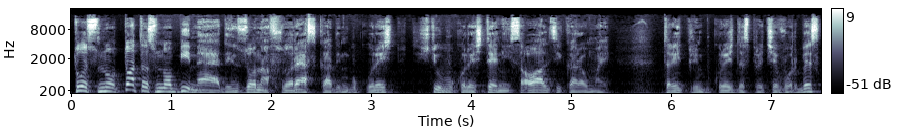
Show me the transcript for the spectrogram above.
toți, no, toată snobimea aia din zona florească din București, știu bucureștenii sau alții care au mai trăit prin București despre ce vorbesc,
